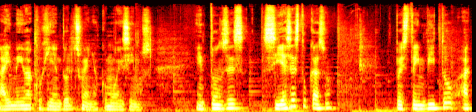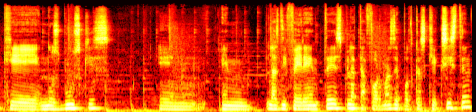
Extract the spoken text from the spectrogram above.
ahí me iba cogiendo el sueño, como decimos. Entonces, si ese es tu caso, pues te invito a que nos busques en, las diferentes plataformas de podcast que existen.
